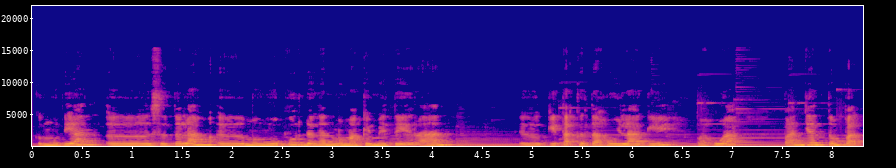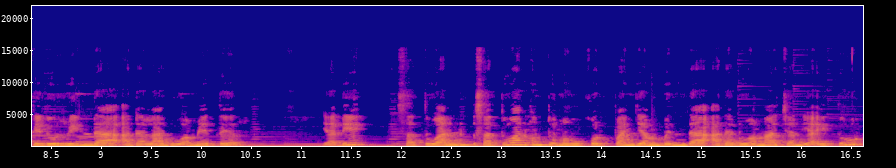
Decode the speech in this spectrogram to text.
Kemudian eh, setelah eh, mengukur dengan memakai meteran, kita ketahui lagi bahwa panjang tempat tidur Rinda adalah 2 meter. Jadi satuan satuan untuk mengukur panjang benda ada dua macam yaitu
